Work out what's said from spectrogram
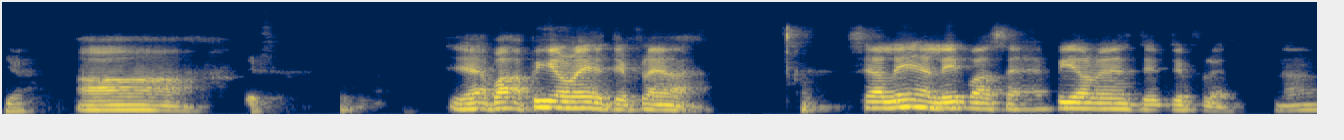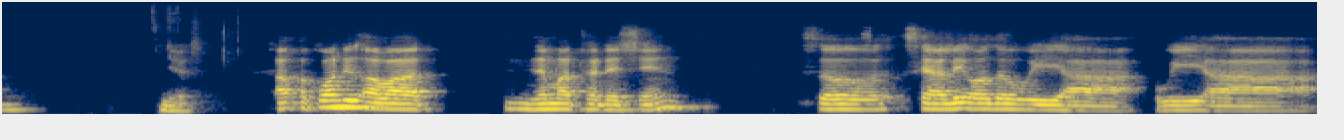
Yeah. Ah. Yes. Yeah, but appearance is different. Selling and lay person appearance is different. no? Yes. According to our Myanmar tradition, so Sally, although we are we are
